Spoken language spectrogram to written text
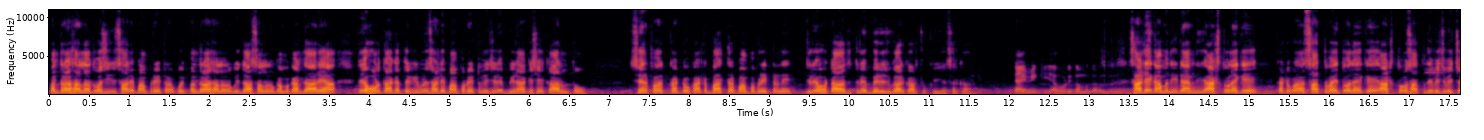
15 ਸਾਲਾਂ ਤੋਂ ਅਸੀਂ ਸਾਰੇ ਪੰਪ ਆਪਰੇਟਰ ਕੋਈ 15 ਸਾਲਾਂ ਤੋਂ ਕੋਈ 10 ਸਾਲਾਂ ਤੋਂ ਕੰਮ ਕਰਦਾ ਆ ਰਿਹਾ ਤੇ ਹੁਣ ਤੱਕ ਤਕਰੀਬਨ ਸਾਡੇ ਪੰਪ ਆਪਰੇਟਰ ਨੇ ਜਿਹੜੇ ਬਿਨਾਂ ਕਿਸੇ ਕਾਰਨ ਤੋਂ ਸਿਰਫ ਘੱਟੋ ਘੱਟ 72 ਪੰਪ ਆਪਰੇਟਰ ਨੇ ਜਿਹੜੇ ਹਟਾ ਦਿੱਤੇ ਨੇ ਬੇਰੁਜ਼ਗਾਰ ਕਰ ਚੁੱਕੀ ਹੈ ਸਰਕਾਰ। ਟਾਈਮਿੰਗ ਕੀ ਆ ਤੁਹਾਡੇ ਕੰਮ ਕਰਨ ਦੀ? ਸਾਡੇ ਕੰਮ ਦੀ ਟਾਈਮ ਦੀ 8 ਤੋਂ ਲੈ ਕੇ ਘੱਟੋ ਘੱਟ 7 ਵਜੇ ਤੋਂ ਲੈ ਕੇ 8 ਤੋਂ 7 ਦੇ ਵਿੱਚ ਵਿੱਚ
